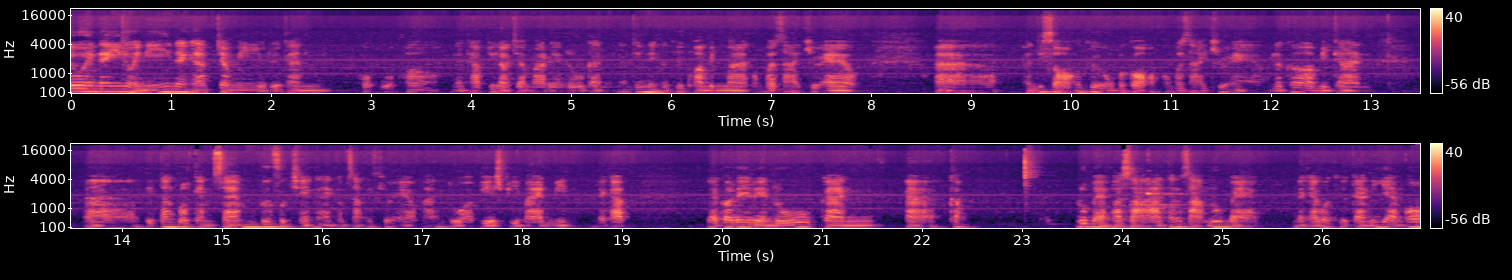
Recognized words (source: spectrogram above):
โดยในหน่วยนี้นะครับจะมีอยู่ด้วยกัน 6 หัวข้อนะครับ ที่เราจะมาเรียนรู้กัน อันที่ 1 ก็คือความเป็นมาของภาษา SQL อันที่ 2 ก็คือองค์ประกอบของภาษา SQL แล้วก็มีการติดตั้งโปรแกรม SAM เพื่อฝึกใช้งานคำสั่ง SQL ผ่านตัว phpMyAdmin นะครับ แล้วก็ได้เรียนรู้การรูปแบบภาษาทั้ง 3 รูปแบบนะครับ ก็คือการนิยามข้อ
